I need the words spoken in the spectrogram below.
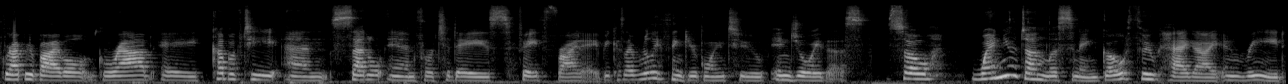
grab your Bible, grab a cup of tea, and settle in for today's Faith Friday because I really think you're going to enjoy this. So, when you're done listening, go through Haggai and read.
